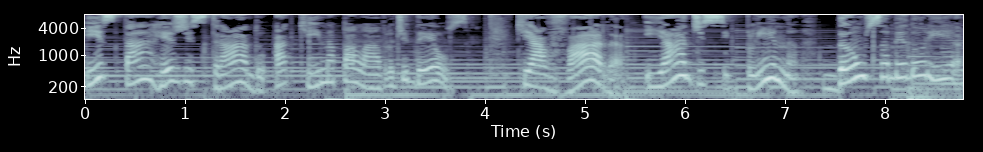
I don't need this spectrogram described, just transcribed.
e está registrado aqui na palavra de Deus que a vara e a disciplina dão sabedoria.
